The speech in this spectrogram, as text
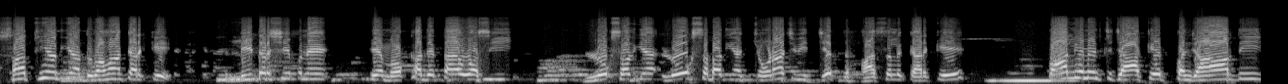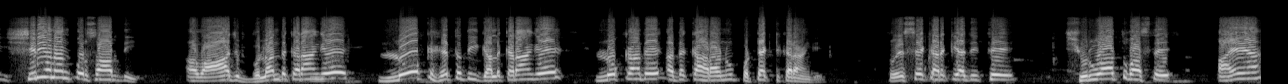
ਸਾਥੀਆਂ ਦੀਆਂ ਦੁਆਵਾਂ ਕਰਕੇ ਲੀਡਰਸ਼ਿਪ ਨੇ ਇਹ ਮੌਕਾ ਦਿੱਤਾ, ਉਹ ਅਸੀਂ ਲੋਕ ਸਭਾ ਦੀਆਂ, ਲੋਕ ਸਭਾ ਦੀਆਂ ਚੋਣਾਂ 'ਚ ਵੀ ਜਿੱਤ ਹਾਸਲ ਕਰਕੇ ਪਾਰਲੀਮੈਂਟ 'ਚ ਜਾ ਕੇ ਪੰਜਾਬ ਦੀ ਸ਼੍ਰੀ ਅਨੰਦਪੁਰ ਸਾਹਿਬ ਦੀ ਆਵਾਜ਼ ਬੁਲੰਦ ਕਰਾਂਗੇ, ਲੋਕ ਹਿੱਤ ਦੀ ਗੱਲ ਕਰਾਂਗੇ, ਲੋਕਾਂ ਦੇ ਅਧਿਕਾਰਾਂ ਨੂੰ ਪ੍ਰੋਟੈਕਟ ਕਰਾਂਗੇ। ਤੋ ਇਸੇ ਕਰਕੇ ਅੱਜ ਇੱਥੇ ਸ਼ੁਰੂਆਤ ਵਾਸਤੇ ਆਏ ਆ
